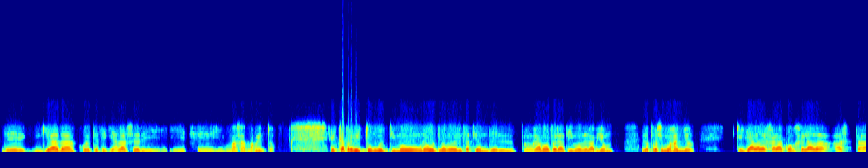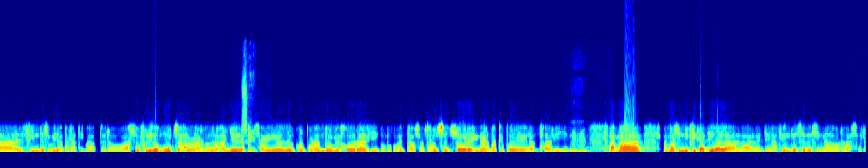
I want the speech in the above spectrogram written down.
de guiadas, cohetes de guía láser y, y, y, más armamento. Está previsto un último, una última modernización del programa operativo del avión los próximos años que ya la dejará congelada hasta el fin de su vida operativa, pero ha sufrido muchas a lo largo de los años en las que se han ido incorporando mejoras y, como comentaba, sobre todo en sensores, en armas que puede lanzar. y La más la más significativa es la, la, integración de ese designador láser.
